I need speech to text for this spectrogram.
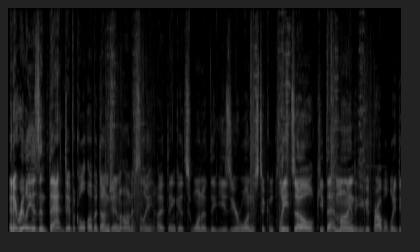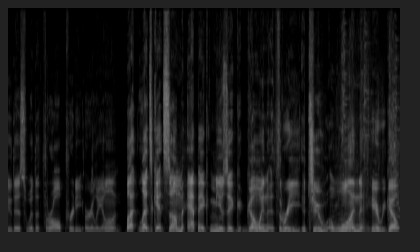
And it really isn't that difficult of a dungeon, honestly. I think it's one of the easier ones to complete, so keep that in mind. You could probably do this with a Thrall pretty early on. But let's get some epic music going. Three, two, one, here we go.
